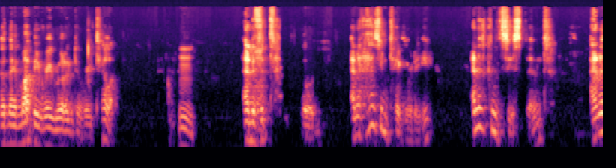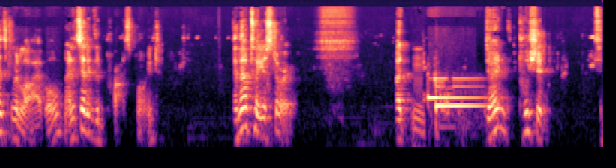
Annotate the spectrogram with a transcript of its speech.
then they might be re- willing to retell it. Mm. And if it tastes good and it has integrity and it's consistent and it's reliable and it's at a good price point, then they'll tell your story. But Mm. don't push it to,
